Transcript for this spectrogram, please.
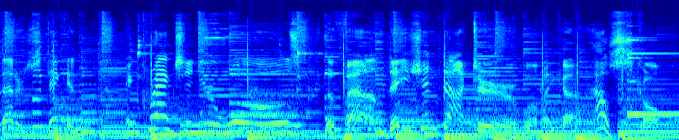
that are sticking and cracks in your walls, the Foundation Doctor will make a house call.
